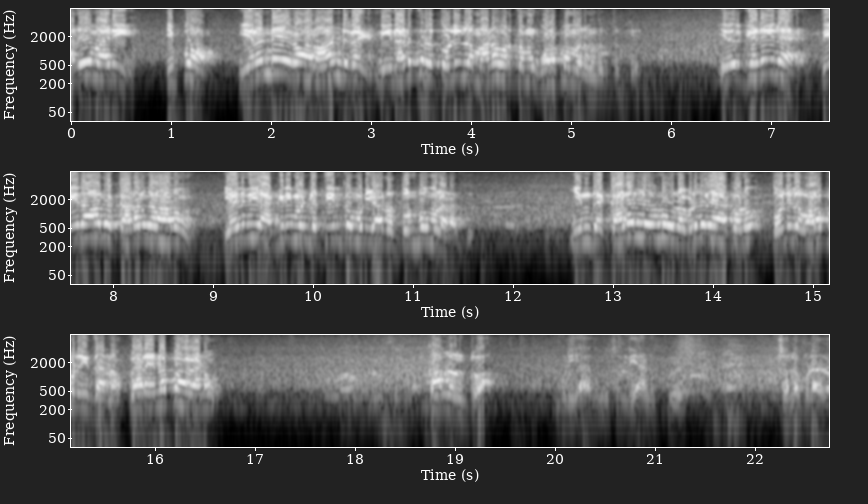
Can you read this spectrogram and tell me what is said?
அதே மாதிரி இப்போ இரண்டே கால ஆண்டுகள் நீ நடத்துற தொழில மன வருத்தமும் குழப்பமும் இருந்துகிட்டு இருக்கு. இதற்கிடையில தீராத கடன்களாலும் எழுதிய அக்ரிமெண்ட்டை தீர்க்க முடியாத துன்பமும் நடக்குது இந்த கடல்ல இருந்து உன்னை விடுதலை ஆக்கணும் தொழிலை வளப்படுத்தி தரணும். வேற என்னப்பா வேணும்? கால் வந்துட்டு வா. முடியாதுன்னு சொல்லி அனுப்பு. சொல்லக்கூடாத.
